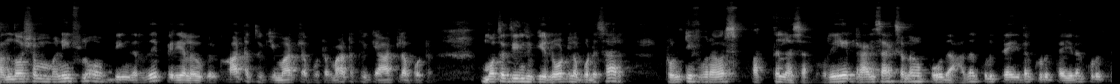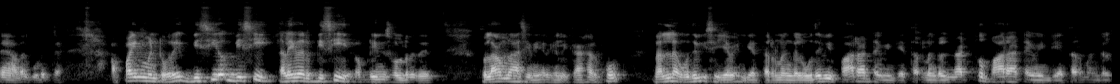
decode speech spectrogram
சந்தோஷம் மணி ஃப்ளோ அப்படிங்கிறது பெரிய அளவுக்கு இருக்கும். ஆட்டை தூக்கி மாட்டில் போட்டு மாட்டை தூக்கி ஆட்டில் போட்டு மொத்தத்தையும் தூக்கி ரோட்டில் போட்டு சார். டுவெண்ட்டி ஃபோர் ஹவர்ஸ் பத்தில் சார் ஒரே டிரான்சாக்ஷனாக போகுது அதை கொடுத்தேன் இதை கொடுத்தேன் இதை கொடுத்தேன் அதை கொடுத்தேன். அப்பாயின்மெண்ட் ஒரே பிஸியோ பிஸி தலைவர் பிஸி அப்படின்னு சொல்கிறது துலாம் ராசி நேர்களுக்காக இருக்கும் நல்ல உதவி செய்ய வேண்டிய தருணங்கள் உதவி பாராட்ட வேண்டிய தருணங்கள் நட்பு பாராட்ட வேண்டிய தருணங்கள்.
